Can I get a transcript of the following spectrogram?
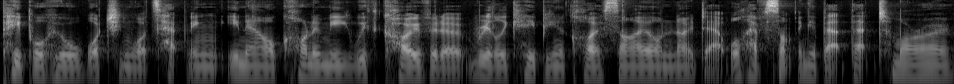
people who are watching what's happening in our economy with COVID are really keeping a close eye on. No doubt we'll have something about that tomorrow.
